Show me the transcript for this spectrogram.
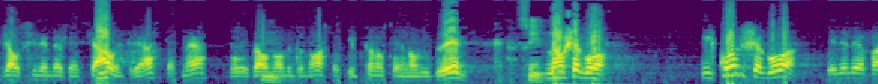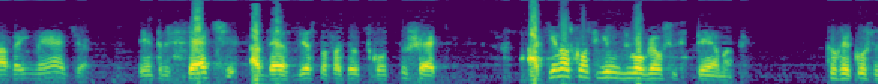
de auxílio emergencial, entre aspas, né? Vou usar hum. o nome do nosso aqui, porque eu não sei o nome dele. Sim. Não chegou. E quando chegou, ele levava em média entre 7 a 10 dias para fazer o desconto do cheque. Aqui nós conseguimos desenvolver um sistema que o recurso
